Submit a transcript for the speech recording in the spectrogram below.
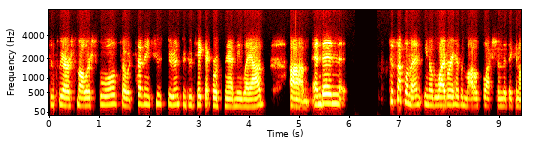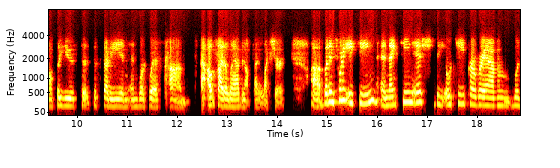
since we are a smaller school. So it's 72 students who do take that gross anatomy lab. Um, and then to supplement, you know, the library has a model collection that they can also use to, to study and, and work with um, outside a lab and outside a lecture. Uh, but in 2018 and 19-ish, the OT program was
